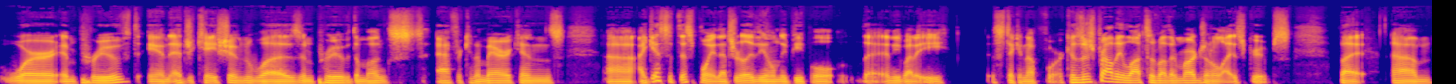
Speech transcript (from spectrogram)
were improved and education was improved amongst African Americans. Uh, I guess at this point, that's really the only people that anybody is sticking up for because there's probably lots of other marginalized groups. But um,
